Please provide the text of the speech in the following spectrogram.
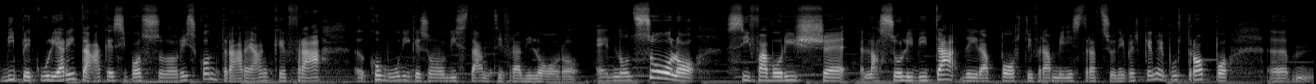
di peculiarità che si possono riscontrare anche fra eh, comuni che sono distanti fra di loro. E non solo si favorisce la solidità dei rapporti fra amministrazioni perché noi purtroppo ehm,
